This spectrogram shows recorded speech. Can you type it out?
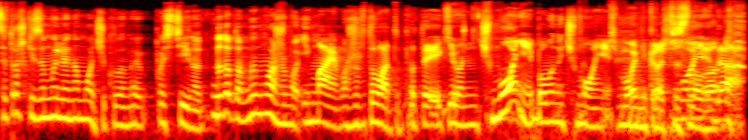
це трошки замилює нам очі, коли ми постійно. Ну тобто, ми можемо і маємо жартувати про те, які вони чмоні, бо вони чмоні. Чмоні краще Чмоні, слово. да.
